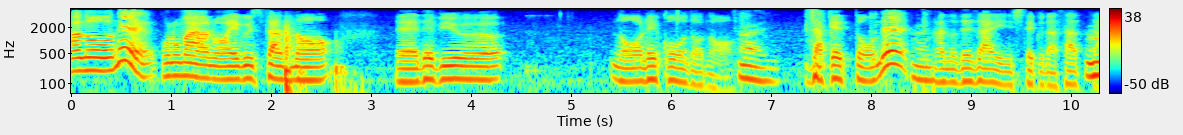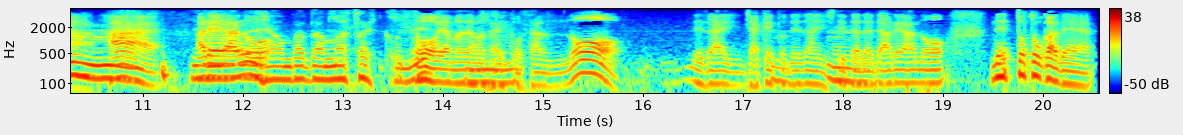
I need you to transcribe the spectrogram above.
あのね、この前あの、江口さんの、えーデビューのレコードのはい。ジャケットをね、うんあの、デザインしてくださった。うんうんはい。あれ、あの、山田正彦ね。そう、山田正彦さんのデザイン、ジャケットデザインしていただいて、あれ、あの、ネットとかで、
